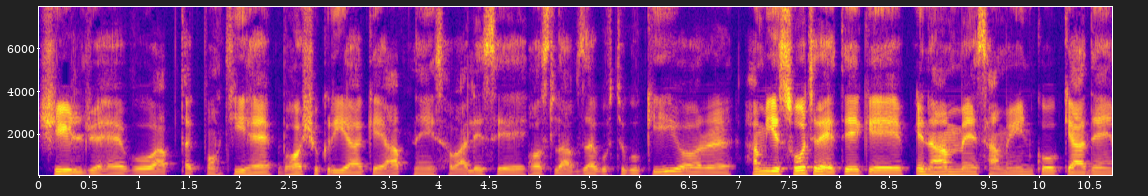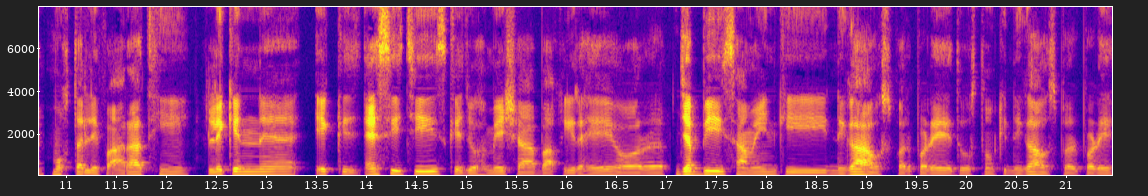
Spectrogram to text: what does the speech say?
شیلڈ جو ہے وہ آپ تک پہنچی ہے۔ بہت شکریہ کہ آپ نے اس حوالے سے حوصلہ افزا گفتگو کی اور ہم یہ سوچ رہے تھے کہ انعام میں سامعین کو کیا دیں۔ مختلف آرا تھیں۔ لیکن، ایک ایسی چیز کہ جو ہمیشہ باقی رہے اور جب بھی سامعین کی نگاہ اس پر پڑے، دوستوں کی نگاہ اس پر پڑے،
